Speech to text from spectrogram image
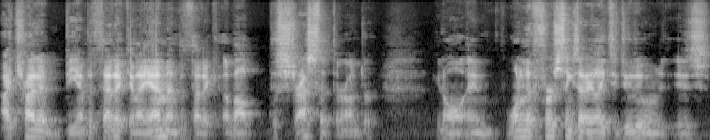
I try to be empathetic, and I am empathetic about the stress that they're under. You know, and one of the first things that I like to do to them is,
